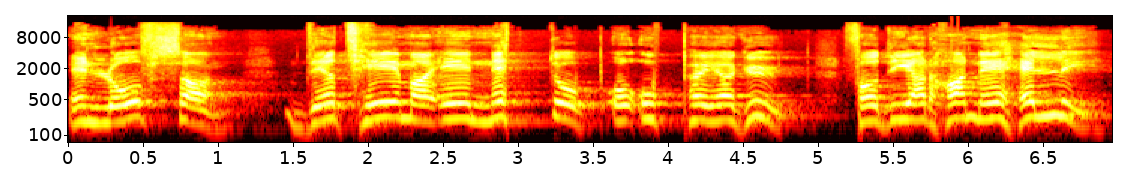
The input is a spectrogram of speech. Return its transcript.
En lovsang der temaet er nettopp å opphøye Gud fordi at Han er hellig.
